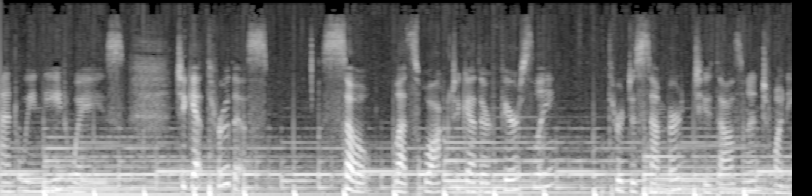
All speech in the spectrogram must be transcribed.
and we need ways to get through this. So let's walk together fiercely through December 2020.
